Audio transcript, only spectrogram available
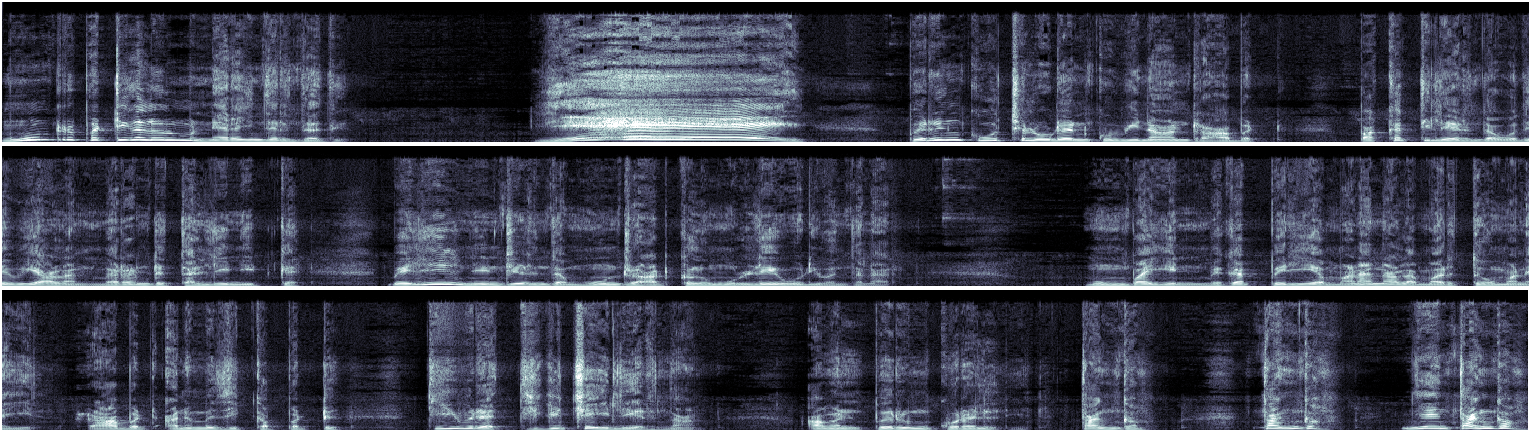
மூன்று பெட்டிகளும் நிறைந்திருந்தது. ஏ பெருங்கூச்சலுடன் குவினான் ராபர்ட். பக்கத்தில் இருந்த உதவியாளன் மிரண்டு தள்ளி நிற்க வெளியில் நின்றிருந்த மூன்று ஆட்களும் உள்ளே ஓடி வந்தனர். மும்பையின் மிகப்பெரிய மனநல மருத்துவமனையில் ராபர்ட் அனுமதிக்கப்பட்டு தீவிர சிகிச்சையில் இருந்தான். அவன் பெரும் குரலில் தங்கம் தங்கம் என் தங்கம்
